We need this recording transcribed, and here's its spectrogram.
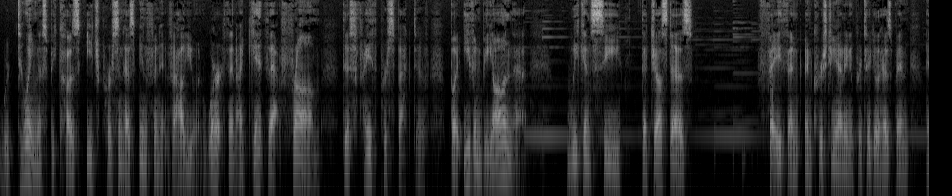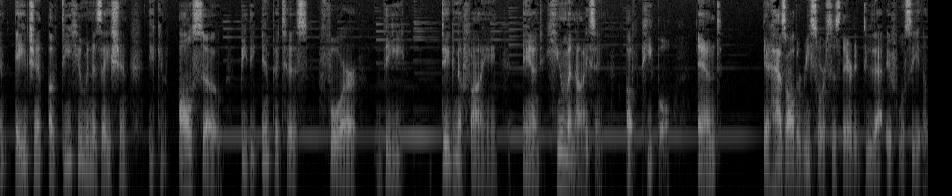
we're doing this because each person has infinite value and worth. And I get that from this faith perspective. But even beyond that, we can see that just as faith and, and Christianity in particular has been an agent of dehumanization, it can also be the impetus for the dignifying and humanizing of people. And it has all the resources there to do that if we'll see them.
